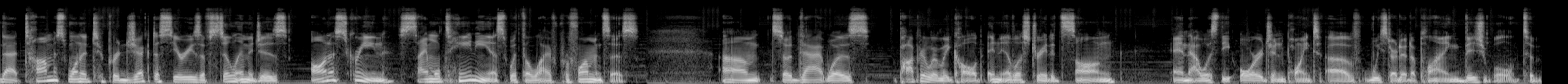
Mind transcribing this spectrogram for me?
that Thomas wanted to project a series of still images on a screen simultaneous with the live performances. Um, so that was popularly called an illustrated song, and that was the origin point of we started applying visual to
